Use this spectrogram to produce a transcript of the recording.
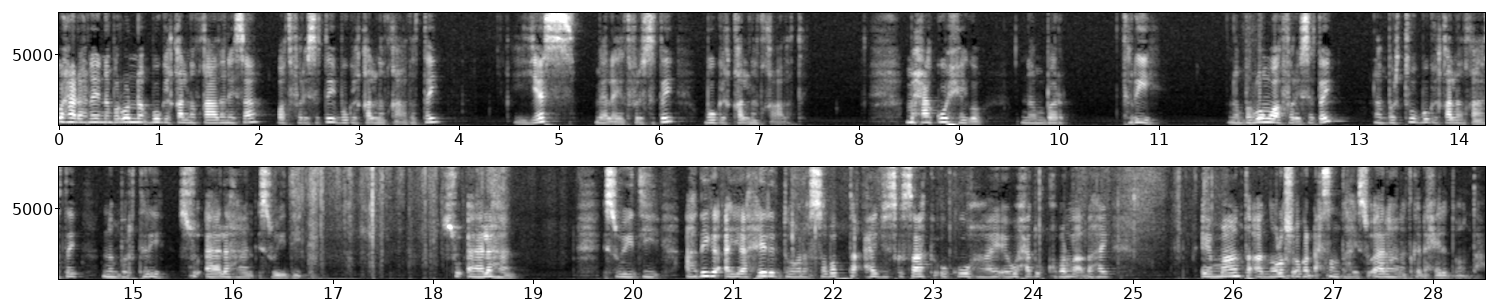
waxaan dhahnay number one buugii qalnad qaadanaysaa. Waad fariisatay buugii qalnad qaadatay. Yes meel ayaad fariisatay buugii qalnad qaadatay. Maxaa kuu xigo number three? Number one waa fariisatay number two buugii qalnad qaadatay number three su'aalahan isweydii. Su'aalahan isweydii. Adiga ayaa heli doona sababta cajiska saaka uu kuu haayo ee waxaad u qaban ladahay ee maanta aada nolosha uga dhexsan tahay. Su'aalahan aad ka dhex heli doontaa.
